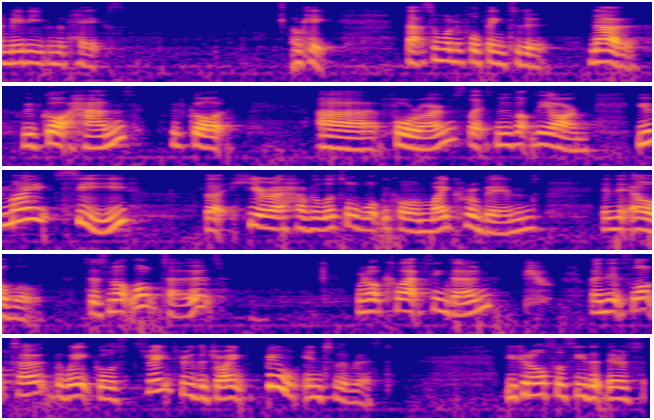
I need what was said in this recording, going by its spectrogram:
and maybe even the pecs. Okay, that's a wonderful thing to do. Now, we've got hands, we've got uh, forearms. Let's move up the arm. You might see that here I have a little what we call a micro bend in the elbow. So it's not locked out. We're not collapsing down. When it's locked out, the weight goes straight through the joint, into the wrist. You can also see that there's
